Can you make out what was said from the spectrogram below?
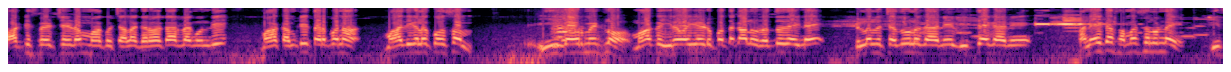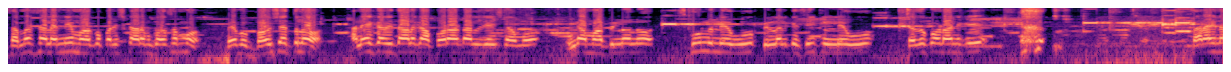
పార్టిసిపేట్ చేయడం మాకు చాలా గర్వకారణంగా ఉంది. మా కమిటీ తరపున మాదిగల కోసం ఈ గవర్నమెంట్లో మాకు ఇరవై ఏడు పథకాలు రద్దు అయినాయి. పిల్లల చదువులు కానీ విద్య కానీ అనేక సమస్యలు ఉన్నాయి. ఈ సమస్యలన్నీ మాకు పరిష్కారం కోసము మేము భవిష్యత్తులో అనేక విధాలుగా పోరాటాలు చేసినాము. ఇంకా మా పిల్లలు స్కూళ్ళు లేవు పిల్లలకి సీట్లు లేవు. చదువుకోవడానికి సరైన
